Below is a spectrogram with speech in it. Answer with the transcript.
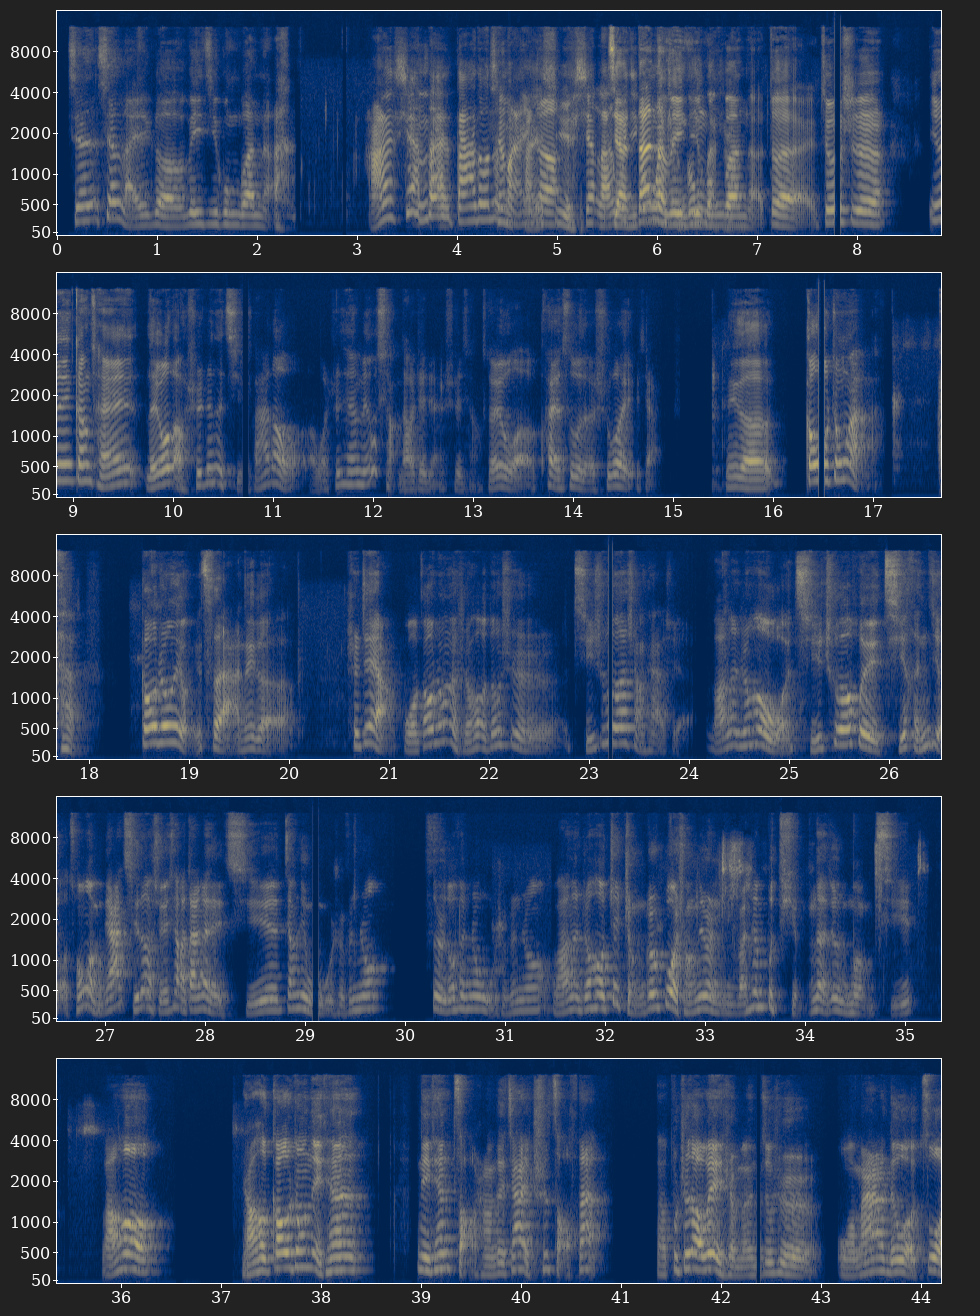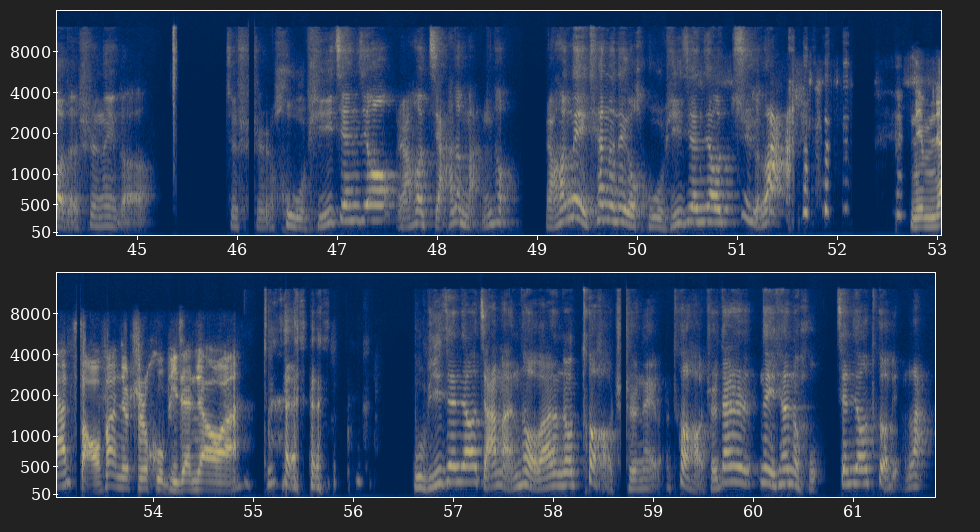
先先来一个危机公关的，啊，现在大家都那么先来一个含蓄，先来危简单的危机公关的。对，就是因为刚才雷欧老师真的启发到我了，我之前没有想到这件事情，所以我快速的说一下。那个高中啊，高中有一次啊，那个是这样，我高中的时候都是骑车上下学，完了之后我骑车会骑很久，从我们家骑到学校大概得骑将近五十分钟，四十多分钟，五十分钟。完了之后，这整个过程就是你完全不停的，就猛骑。然后，然后高中那天那天早上在家里吃早饭，啊，不知道为什么，就是我妈给我做的是那个，就是虎皮尖椒，然后夹的馒头。然后那天的那个虎皮尖椒巨辣，你们家早饭就吃虎皮尖椒啊？对 虎皮尖椒夹馒头，完了之后特好吃，那个特好吃。但是那天的虎尖椒特别辣，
